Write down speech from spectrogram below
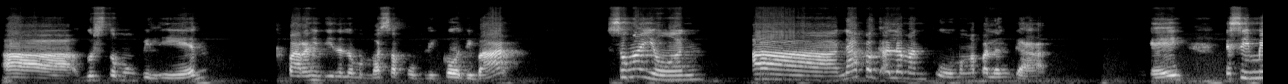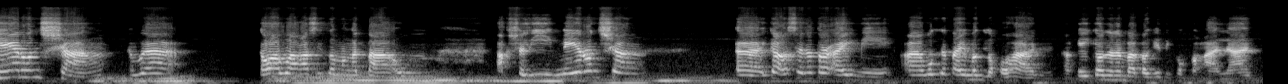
uh, gusto mong bilhin para hindi na lumabas sa publiko, di ba? So ngayon, uh, napag-alaman ko mga palangga, okay, Kasi meron siyang, diba, kawawa kasi itong mga taong, actually, meron siyang, uh, ikaw, Senator Amy, uh, wag na tayo maglokohan. Okay, ikaw na lang babagitin kong pangalan.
